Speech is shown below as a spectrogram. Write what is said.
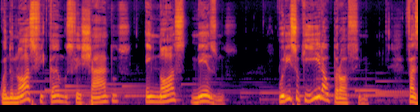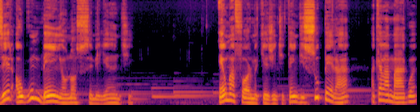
quando nós ficamos fechados em nós mesmos. Por isso que ir ao próximo, fazer algum bem ao nosso semelhante, é uma forma que a gente tem de superar aquela mágoa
